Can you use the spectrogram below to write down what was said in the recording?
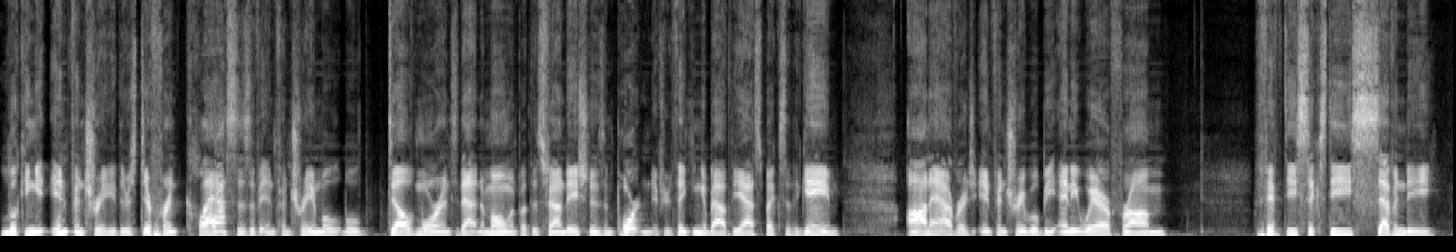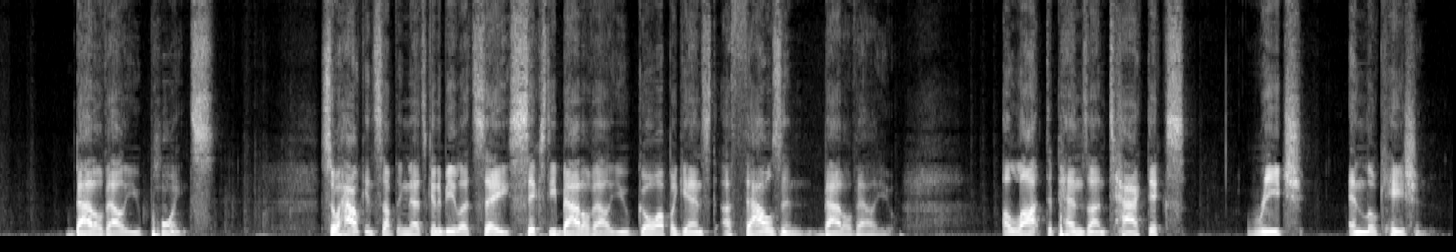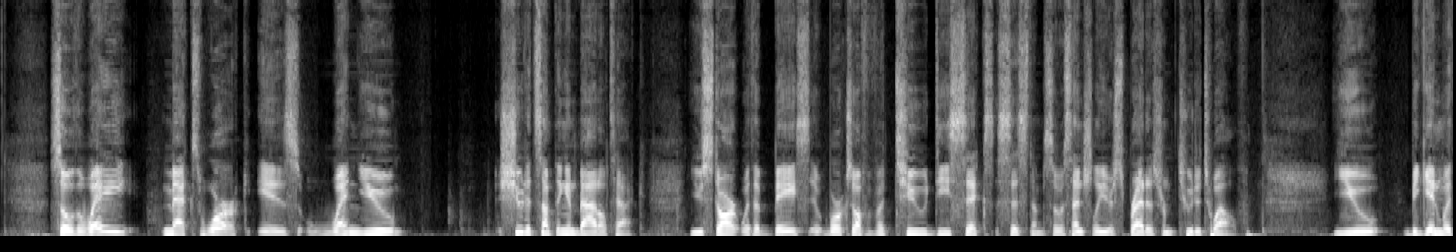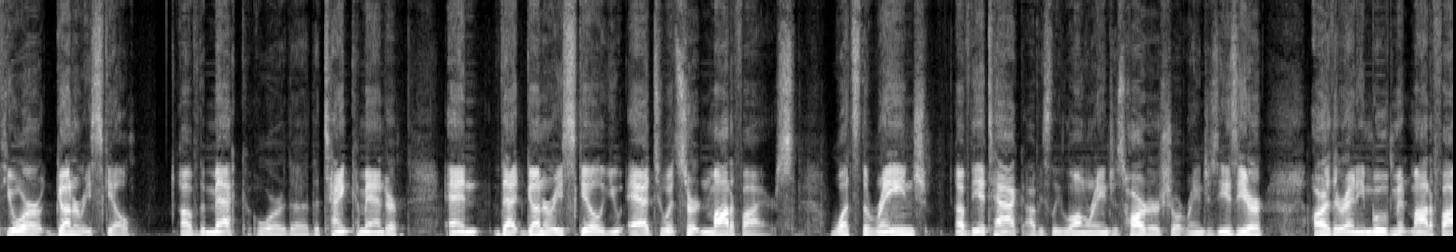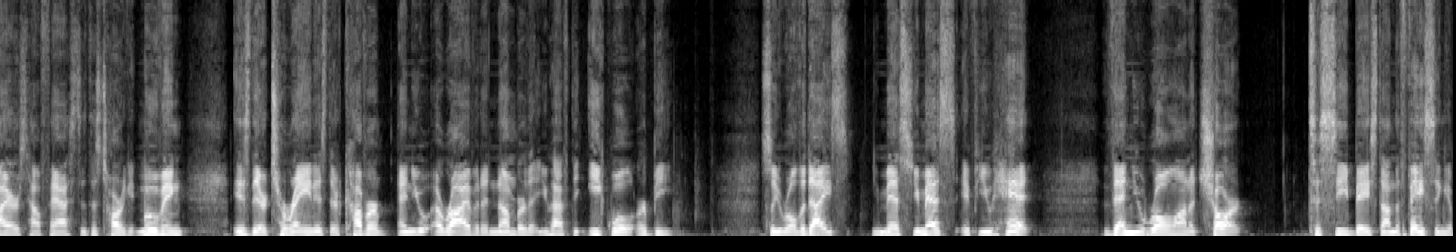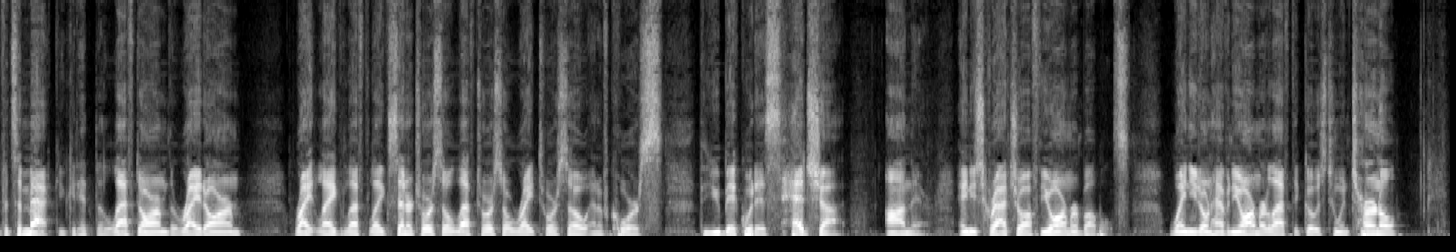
looking at infantry, there's different classes of infantry, and we'll, we'll delve more into that in a moment, but this foundation is important if you're thinking about the aspects of the game. On average, infantry will be anywhere from 50, 60, 70 battle value points. So how can something that's going to be, let's say, 60 battle value go up against 1,000 battle value? A lot depends on tactics, reach, and location. So the way mechs work is when you shoot at something in BattleTech, you start with a base. It works off of a 2d6 system. So essentially your spread is from 2 to 12. You begin with your gunnery skill of the mech or the, the tank commander. And that gunnery skill, you add to it certain modifiers. What's the range? of the attack. Obviously, long range is harder, short range is easier. Are there any movement modifiers? How fast is this target moving? Is there terrain? Is there cover? And you arrive at a number that you have to equal or beat. So you roll the dice, you miss, you miss. If you hit, then you roll on a chart to see based on the facing. If it's a mech, you could hit the left arm, the right arm, right leg, left leg, center torso, left torso, right torso, and of course the ubiquitous headshot on there and you scratch off the armor bubbles. When you don't have any armor left, it goes to internal,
